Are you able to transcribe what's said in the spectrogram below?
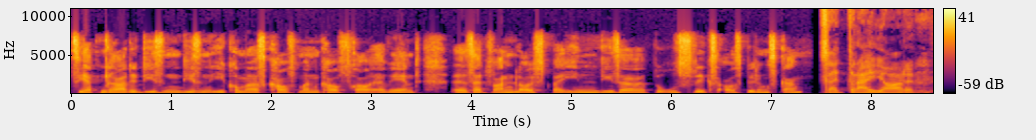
Sie hatten gerade diesen, diesen E-Commerce-Kaufmann, Kauffrau erwähnt. Äh, seit wann läuft bei Ihnen dieser Berufswegs-Ausbildungsgang? Seit drei Jahren.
